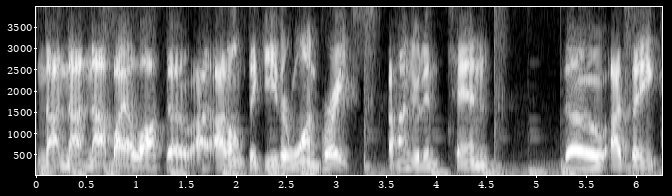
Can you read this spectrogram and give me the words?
not not not by a lot though. I, I don't think either one breaks 110. Though I think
